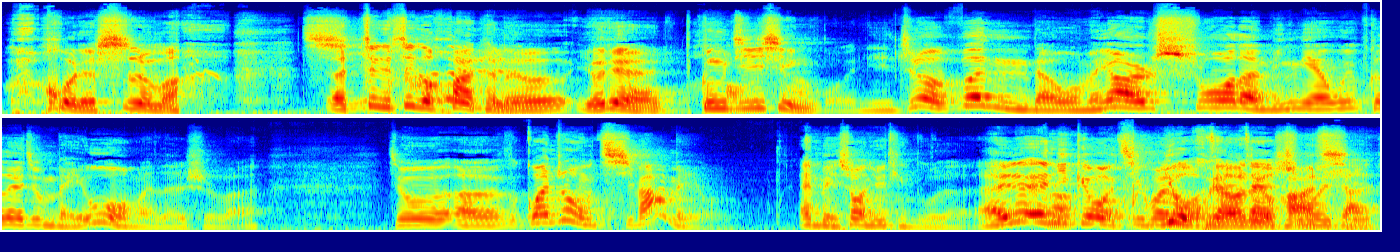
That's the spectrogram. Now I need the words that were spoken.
或者是吗？呃，这个这个话可能有点攻击性你这问的，我们要是说了，明年 WePlay 就没我们了，是吧？就呃，观众奇葩没有？哎，美少女挺多的。哎，哎你给我机会了，我再又回到这个再说一下话题。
